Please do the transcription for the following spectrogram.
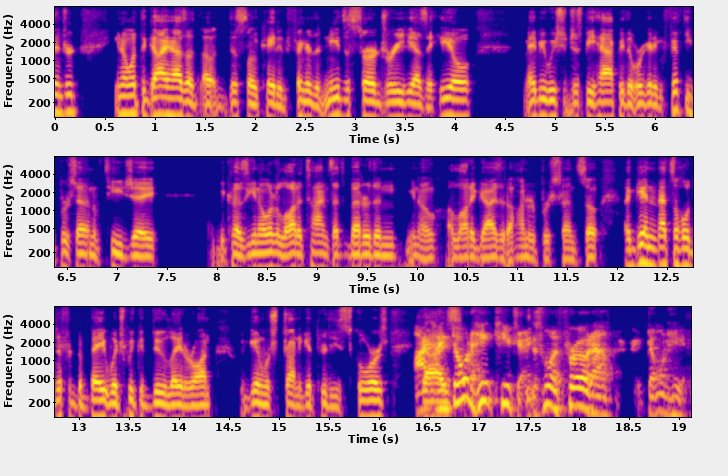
injured. You know what? The guy has a, a dislocated finger that needs a surgery. He has a heel. Maybe we should just be happy that we're getting fifty percent of TJ because you know what a lot of times that's better than you know a lot of guys at 100% so again that's a whole different debate which we could do later on again we're trying to get through these scores I, I don't hate TJ. I just want to throw it out there. I don't hate it.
